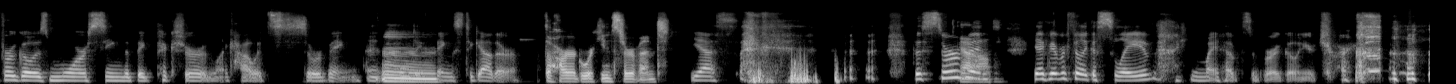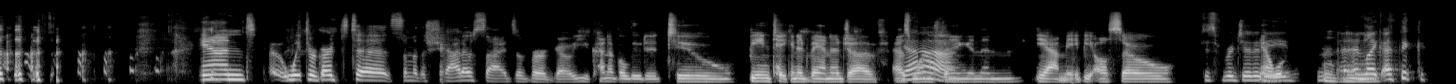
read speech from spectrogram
Virgo is more seeing the big picture and like how it's serving and holding Mm. things together. The hardworking servant. Yes. the servant. Yeah. if you ever feel like a slave, you might have some Virgo in your chart. And with regards to some of the shadow sides of Virgo, you kind of alluded to being taken advantage of as Yeah. one thing. And then, yeah, maybe also, Just rigidity. well, And- mhm. and like I think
